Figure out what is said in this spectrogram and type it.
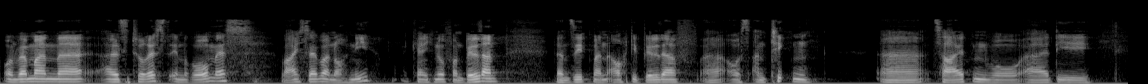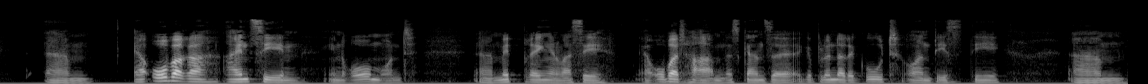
Und wenn man äh, als Tourist in Rom ist, war ich selber noch nie, kenne ich nur von Bildern, dann sieht man auch die Bilder äh, aus antiken äh, Zeiten, wo äh, die ähm, Eroberer einziehen in Rom und äh, mitbringen, was sie erobert haben, das ganze geplünderte Gut und die, die ähm,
